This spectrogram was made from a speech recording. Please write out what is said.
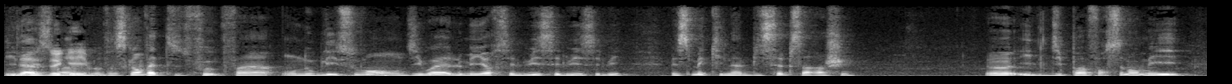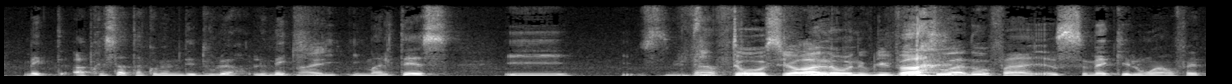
Il baise le game. Parce qu'en fait, faut- enfin, on oublie souvent, on dit ouais, le meilleur c'est lui, c'est lui, c'est lui. Mais ce mec, il a un biceps arraché. Euh, il dit pas forcément, mais mec, après ça, t'as quand même des douleurs. Le mec, Ouais. il, il maltesse, il. il- 20 Vito sur Anno, n'oublie pas. Vito Anno, enfin, ce mec est loin en fait.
